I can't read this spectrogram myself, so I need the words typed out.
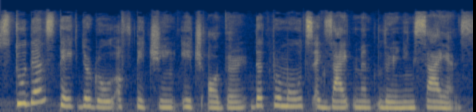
Students take the role of teaching each other that promotes excitement learning science.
